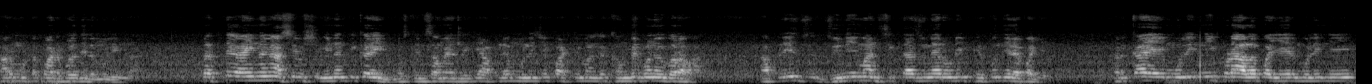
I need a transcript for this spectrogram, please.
फार मोठं पाठबळ दिलं मुलींना. प्रत्येक आईनं मी अशी विनंती करीन मुस्लिम समाजातले की आपल्या मुलीचे पाठीमागे खंबीरपणे उभं राहा. आपली जु- जुनी मानसिकता जुन्या रूढी फेकून दिल्या पाहिजे. कारण काय आहे, मुलींनी पुढं आलं पाहिजे. मुलींनी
